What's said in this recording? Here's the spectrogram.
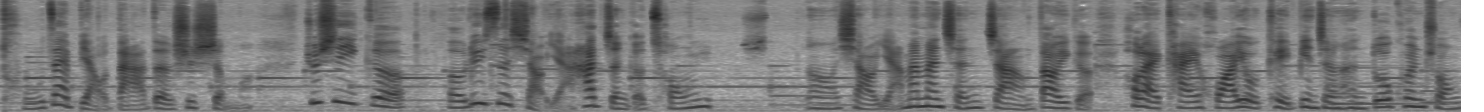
图在表达的是什么。就是一个呃绿色小芽，它整个从嗯、小芽慢慢成长到一个后来开花，又可以变成很多昆虫，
